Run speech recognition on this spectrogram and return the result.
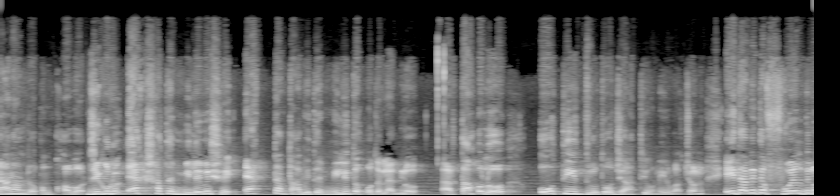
নানান রকম খবর, যেগুলো একসাথে মিলেমিশে একটা দাবিতে মিলিত হতে লাগল। আর তা হলো অতি দ্রুত জাতীয় নির্বাচন। এই দাবিতে ফুয়েল দিল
